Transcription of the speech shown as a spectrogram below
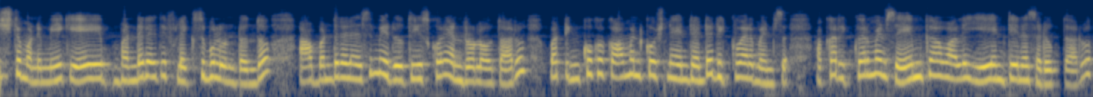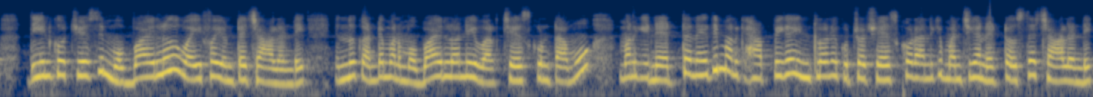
ఇష్టం అండి. మీకు ఏ బండిల్ అయితే ఫ్లెక్సిబుల్ ఉంటుందో ఆ బండిల్ అనేసి మీరు తీసుకొని ఎన్రోల్ అవుతారు. బట్ ఇంకొక కామన్ క్వశ్చన్ ఏంటంటే రిక్వైర్మెంట్స్ అక్కడ రిక్వైర్మెంట్స్ ఏం కావాలి? ఏంటి అనేసి అడుగుతారు. దీనికి వచ్చేసి మొబైల్ వైఫై ఉంటే చాలండి. ఎందుకంటే మనం మొబైల్లోనే వర్క్ చేసుకుంటాము. మనకి నెట్ అనేది మనకి హ్యాపీగా ఇంట్లోనే కూర్చో చేసుకోవడానికి మంచిగా నెట్ వస్తే చాలండి.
